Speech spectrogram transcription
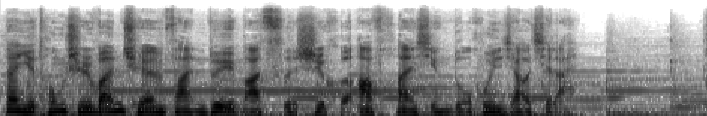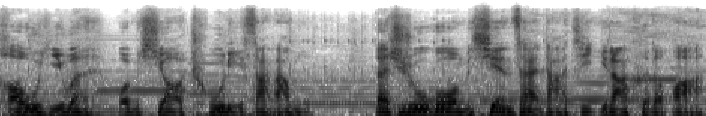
但也同时完全反对把此事和阿富汗行动混淆起来。毫无疑问，我们需要处理萨达姆，但是如果我们现在打击伊拉克的话，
